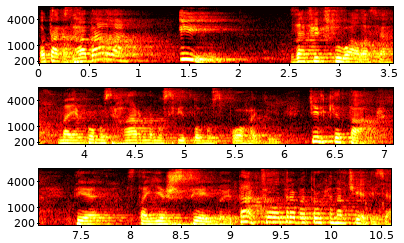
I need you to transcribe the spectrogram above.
Отак згадала і зафіксувалася на якомусь гарному світлому спогаді. Тільки так ти стаєш сильною. Так, цього треба трохи навчитися,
